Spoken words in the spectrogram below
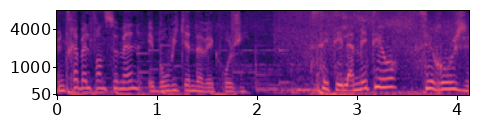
Une très belle fin de semaine et bon week-end avec Rouge. C'était la météo, c'est Rouge.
